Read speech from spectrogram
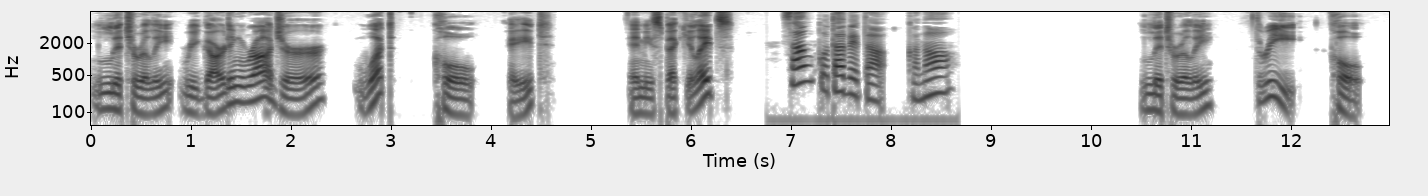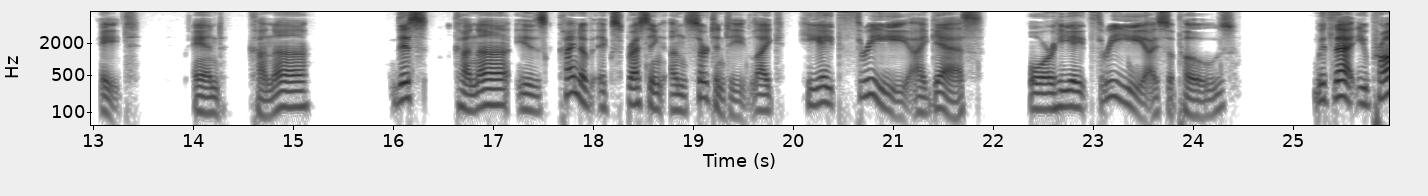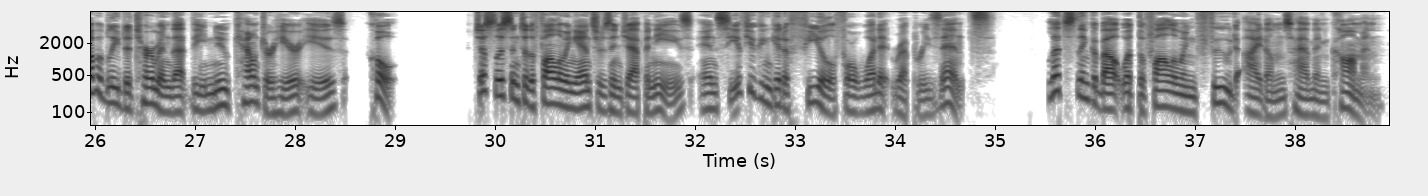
Literally, regarding Roger, what ko ate? Emmy speculates. 3個食べたかな Literally, three ate, and kana. This kana is kind of expressing uncertainty, like he ate three, I guess, or he ate three, I suppose. With that, you probably determine that the new counter here is ko. Just listen to the following answers in Japanese and see if you can get a feel for what it represents. let's think about what the following food items have in common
